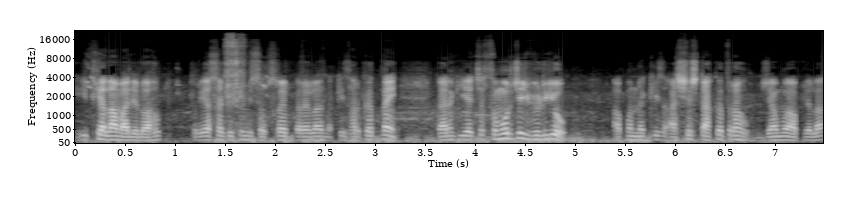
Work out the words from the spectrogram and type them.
इतक्या लांब आलेलो आहोत. तर यासाठी तुम्ही सबस्क्राईब करायला नक्कीच हरकत नाही. कारण की याच्या समोरचे व्हिडिओ आपण नक्कीच असेच टाकत राहू. ज्यामुळे आपल्याला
